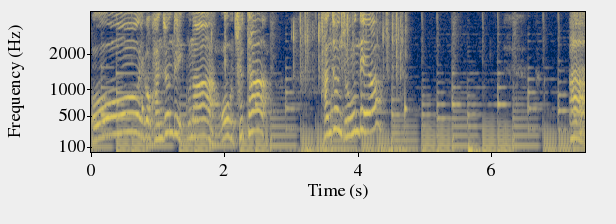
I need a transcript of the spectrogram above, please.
오, 이거 관전도 있구나. 오, 좋다. 관전 좋은데요? 아.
